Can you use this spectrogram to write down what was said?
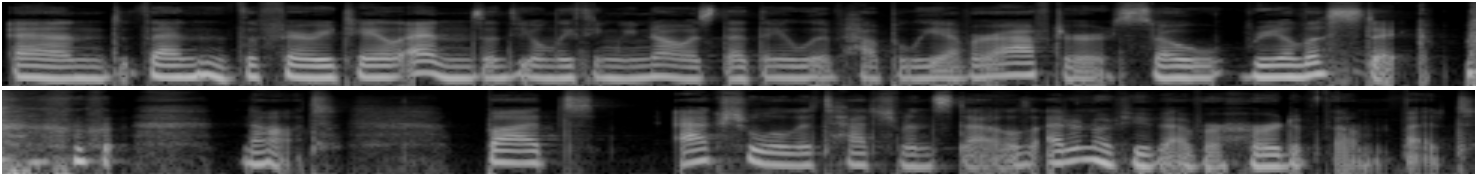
and then the fairy tale ends and the only thing we know is that they live happily ever after. So realistic. Not. But actual attachment styles i don't know if you've ever heard of them but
